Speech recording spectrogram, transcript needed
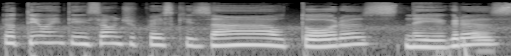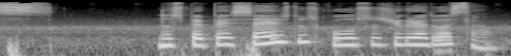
Eu tenho a intenção de pesquisar autoras negras nos PPCs dos cursos de graduação.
